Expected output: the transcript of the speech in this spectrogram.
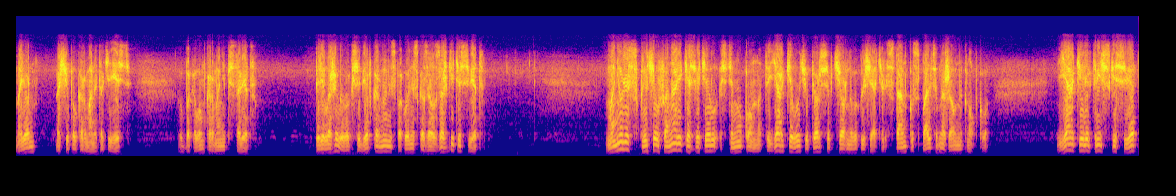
Майор ощупал карманы, так и есть. В боковом кармане пистолет. Переложил его к себе в карман и спокойно сказал «Зажгите свет». Манюлис включил фонарик и осветил стену комнаты. Яркий луч уперся в черный выключатель. Станку с пальцем нажал на кнопку. Яркий электрический свет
